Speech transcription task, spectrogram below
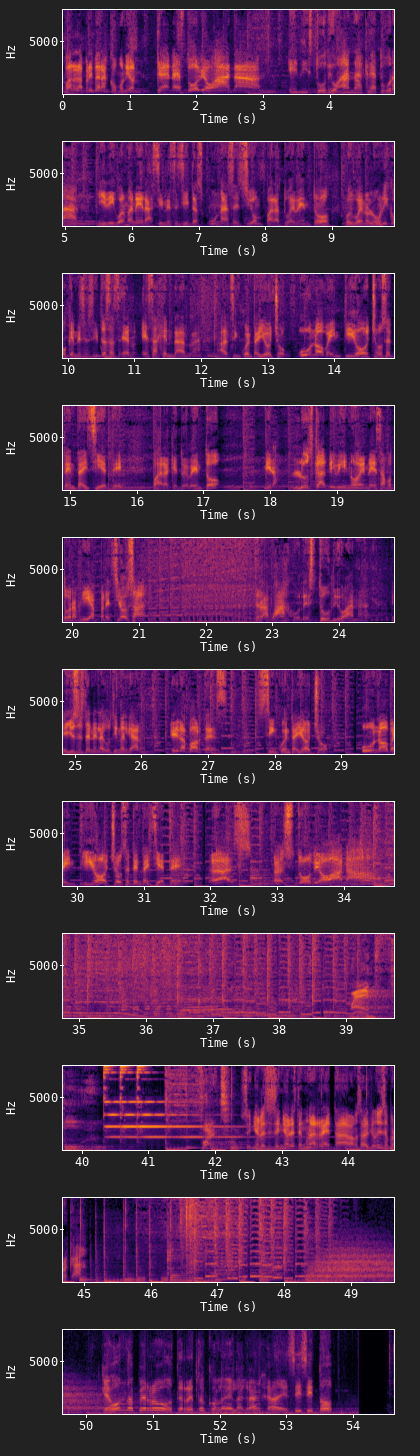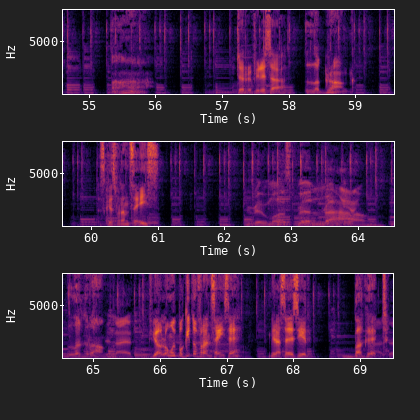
Para la primera comunión, que en Estudio Ana. En Estudio Ana, criatura. Y de igual manera, si necesitas una sesión para tu evento, pues bueno, lo único que necesitas hacer es agendarla al 58 128 77 para que tu evento, mira, luzca divino en esa fotografía preciosa. Trabajo de Estudio Ana. Ellos están en Agustín Melgar y Deportes 58 128 77. Es Estudio Ana. Round 4. Fight. Señores y señores, tengo una reta. Vamos a ver qué nos dicen por acá. ¿Qué onda, perro? Te reto con la de la granja de CC Top. Ah. ¿Te refieres a Le Grand? Es que es francés. Le Grand. Yo hablo muy poquito francés, ¿eh? Mira, sé decir baguette,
